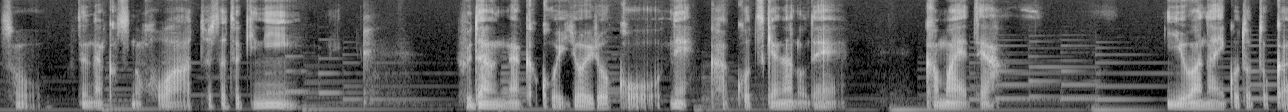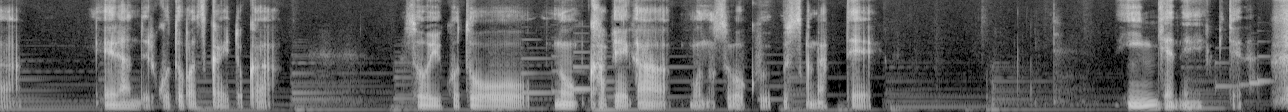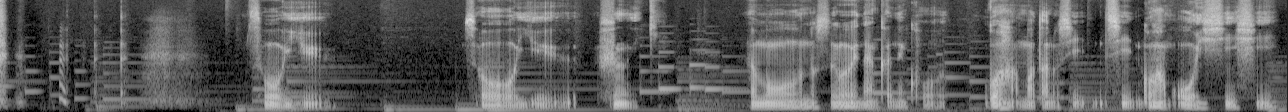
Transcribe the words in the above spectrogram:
そう。でなんかそのほわっとした時に普段なんかこういろいろこうねかっこつけなので構えて言わないこととか選んでる言葉遣いとかそういうことの壁がものすごく薄くなっていいんじゃね？みたいな。そういうそういう雰囲気。ものすごいなんかねこうご飯も楽しいしご飯も美味しいし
